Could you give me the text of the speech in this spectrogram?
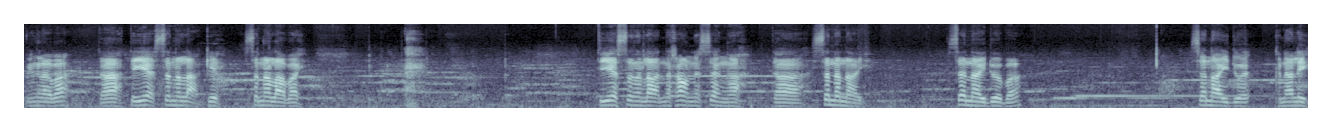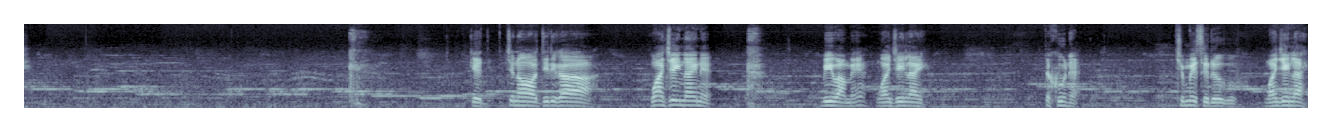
မင်္ဂလာပါဒါတရက်12လကဲ12လပိုင်းတရက်12လ2025ဒါ12နာရီ12နာရီအတွက်ပါ12နာရီအတွက်ခဏလေးကဲကျွန်တော်ဒီတစ်ခါ1 chain line နဲ့ပေးပါမယ်1 chain line တစ်ခုနဲ့ချမစ်စီတို့ကို1 chain line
